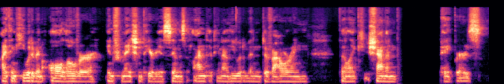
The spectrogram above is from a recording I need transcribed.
I think he would have been all over information theory as soon as it landed. You know, he would have been devouring the like Shannon papers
